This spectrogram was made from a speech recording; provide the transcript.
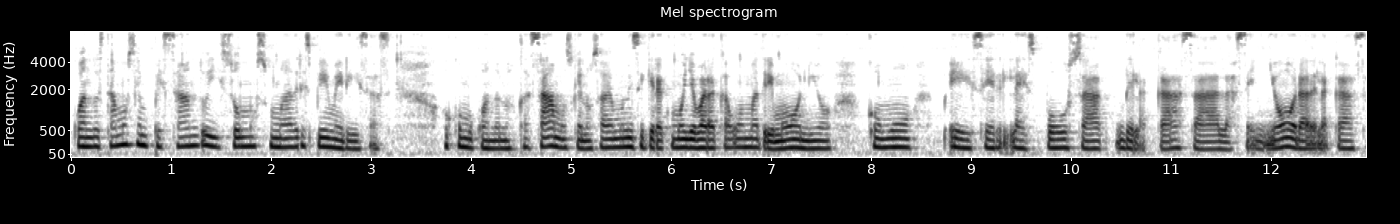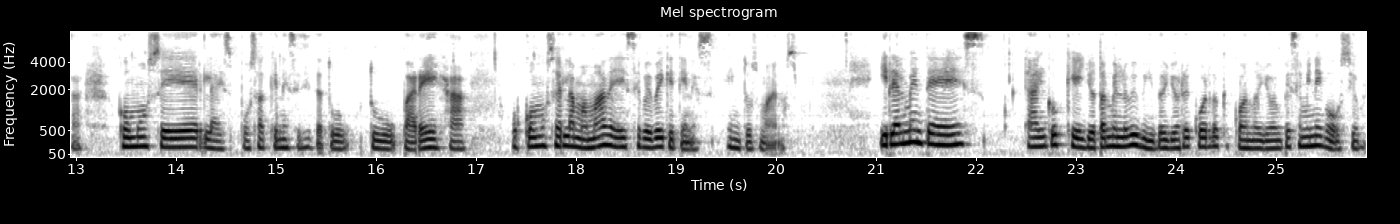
cuando estamos empezando y somos madres primerizas, o como cuando nos casamos, que no sabemos ni siquiera cómo llevar a cabo un matrimonio, cómo eh, ser la esposa de la casa, la señora de la casa, cómo ser la esposa que necesita tu, tu pareja, o cómo ser la mamá de ese bebé que tienes en tus manos. Y realmente es algo que yo también lo he vivido. Yo recuerdo que cuando yo empecé mi negocio,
